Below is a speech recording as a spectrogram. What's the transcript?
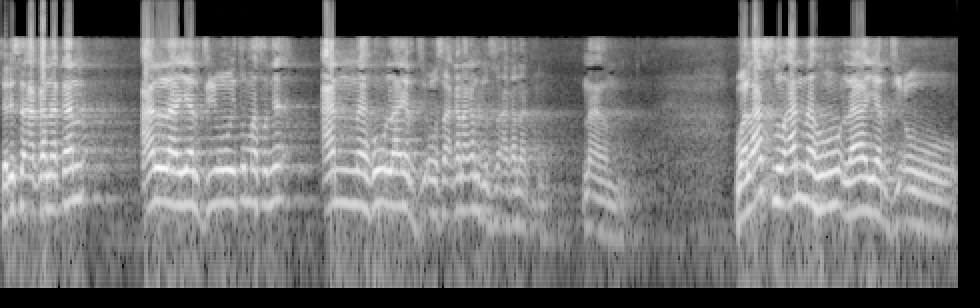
jadi seakan-akan alla yarji'u itu maksudnya annahu la yarji'u seakan-akan gitu seakan-akan na'am Wal aslu annahu la yarji'u.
